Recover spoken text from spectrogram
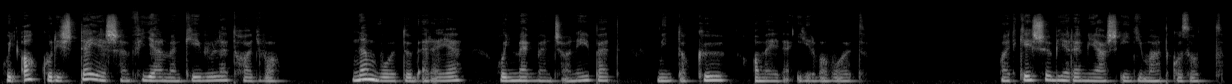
hogy akkor is teljesen figyelmen kívül lett hagyva. Nem volt több ereje, hogy megmentse a népet, mint a kő, amelyre írva volt. Majd később Jeremiás így imádkozott.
